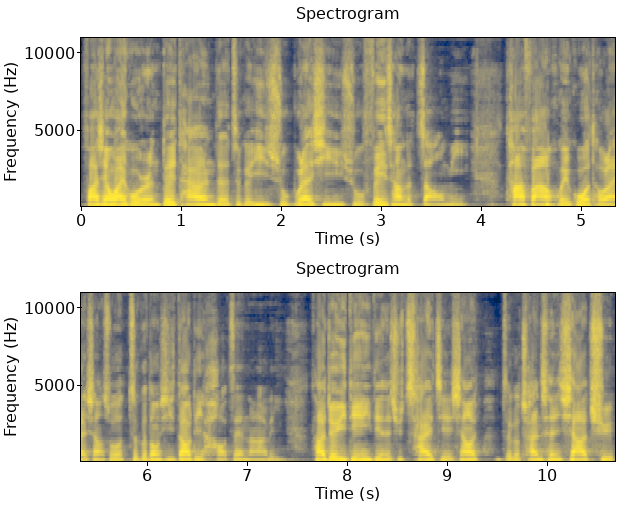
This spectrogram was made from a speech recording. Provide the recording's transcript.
发现外国人对台湾的这个艺术布莱希艺术非常的着迷，他反而回过头来想说这个东西到底好在哪里，他就一点一点的去拆解，想要这个传承下去。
